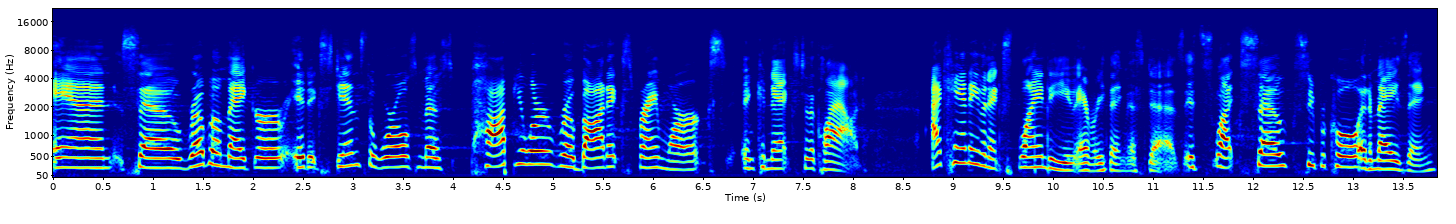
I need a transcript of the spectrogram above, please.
And so RoboMaker, it extends the world's most popular robotics frameworks and connects to the cloud. I can't even explain to you everything this does. It's like so super cool and amazing.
